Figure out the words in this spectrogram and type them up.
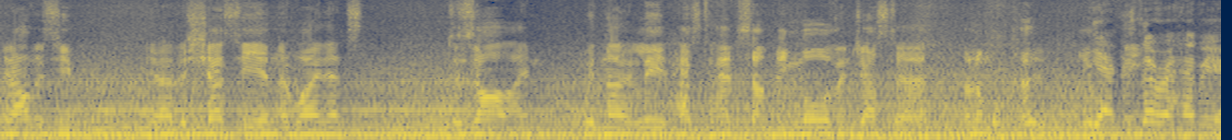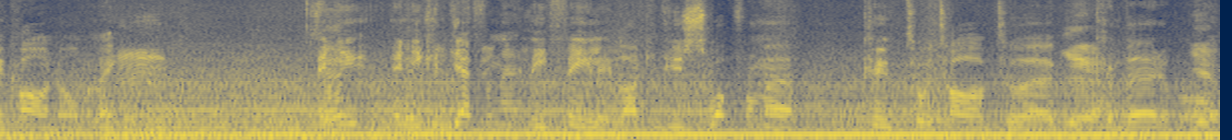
you know, obviously, you know, the chassis and the way that's designed with no lid has to have something more than just a, a normal coupe. Yeah, because they're a heavier car normally, Mm. So and you and you can definitely feel it. Like if you swap from a coupe to a Targ to a Yeah. convertible, Yeah.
